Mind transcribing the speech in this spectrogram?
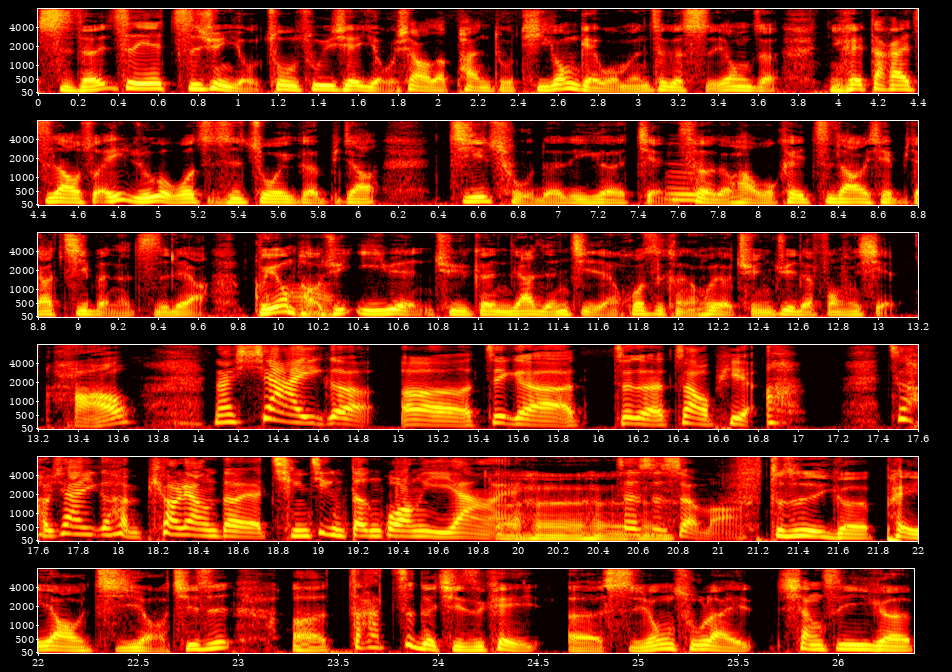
使得这些资讯有做出一些有效的判读，提供给我们这个使用者。你可以大概知道说，哎，如果我只是做一个比较基础的一个检测的话，我可以知道一些比较基本的资料，不用跑去医院去跟人家人挤人，或是可能会有群聚的风险。好，那下一个呃，这个这个照片啊。这好像一个很漂亮的情境灯光一样，哎，这是什么？这是一个配药机哦。其实，呃，它这个其实可以呃使用出来，像是一个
